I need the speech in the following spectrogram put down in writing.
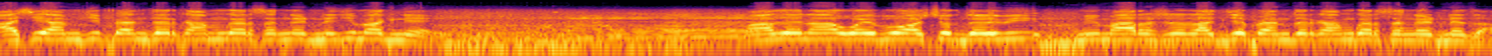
अशी आमची पॅन्थर कामगार संघटनेची मागणी आहे. माझं नाव वैभव अशोक दळवी. मी महाराष्ट्र राज्य पॅन्थर कामगार संघटनेचा.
